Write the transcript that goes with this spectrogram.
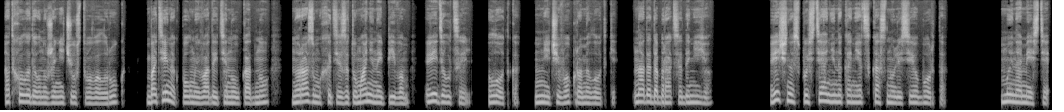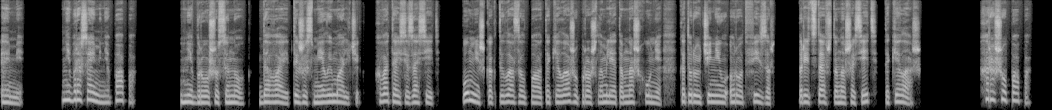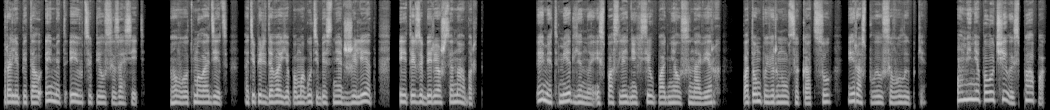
От холода он уже не чувствовал рук, Ботинок полной воды тянул ко дну, но разум, хоть и затуманенный пивом, видел цель — лодка. Ничего, кроме лодки. Надо добраться до нее. Вечно спустя они, наконец, коснулись ее борта. «Мы на месте, Эмми. Не бросай меня, папа». «Не брошу, сынок. Давай, ты же смелый мальчик. Хватайся за сеть. Помнишь, как ты лазал по такелажу прошлым летом на шхуне, которую чинил род Физард? Представь, что наша сеть — такелаж». «Хорошо, папа пролепетал Эммет и уцепился за сеть. «Вот, молодец. А теперь давай я помогу тебе снять жилет, и ты заберешься на борт». Эммет медленно из последних сил поднялся наверх, потом повернулся к отцу и расплылся в улыбке. «У меня получилось, папа!»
